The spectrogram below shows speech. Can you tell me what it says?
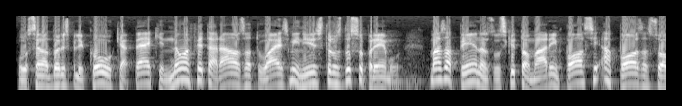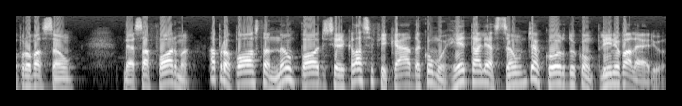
O senador explicou que a PEC não afetará os atuais ministros do Supremo, mas apenas os que tomarem posse após a sua aprovação. Dessa forma, a proposta não pode ser classificada como retaliação, de acordo com Plínio Valério.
